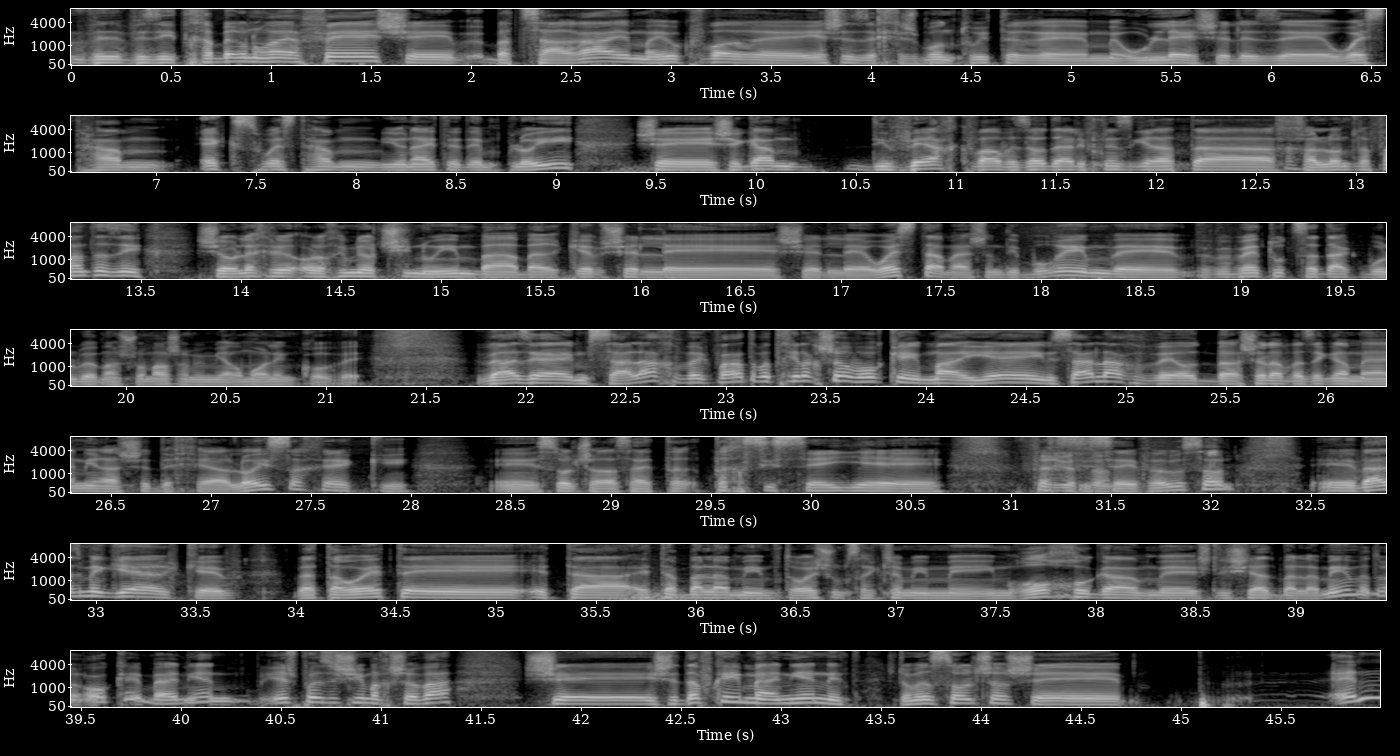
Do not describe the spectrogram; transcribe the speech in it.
ו, וזה התחבר נורא יפה, שבצהריים היו כבר, אה, יש איזה חשבון טוויטר אה, מעולה של איזה ווסט-האם, ex-West Ham United employee, שגם דיווח כבר, וזה עוד היה לפני סגירת החלון של הפנטזי, שהולכים להיות שינויים בהרכב של, אה, של ווסט-האם, היה שם דיבורים, ו, ובאמת הוא צדק בול במה שהוא אמר שם עם ירמולנקו. ו, ואז היה עם סאלח, וכבר אתה מתחיל לחשוב, אוקיי, מה יהיה עם סאלח, ועוד בשלב הזה גם היה נראה שדה חאה לא ישחק, כי אה, סולשר עשה את תכסיסי אה, פרגוסון. תכסיסי פרגוסון. אה, ואז מגיע ההרכב, ואתה רואה את, את, ה, את הבלמים, אתה רואה שהוא משחק שם עם, עם רוחו גם, שלישיית בלמים, ואתה אומר, אוקיי, מעניין, יש פה איזושהי מחשבה ש, שדווקא היא מעניינת. שאתה אומר סולשר ש... אין,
